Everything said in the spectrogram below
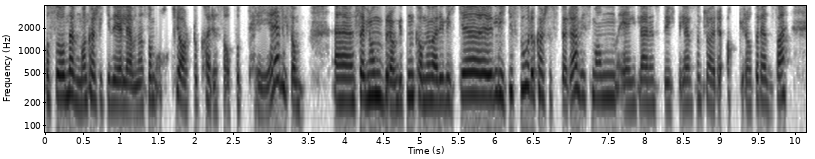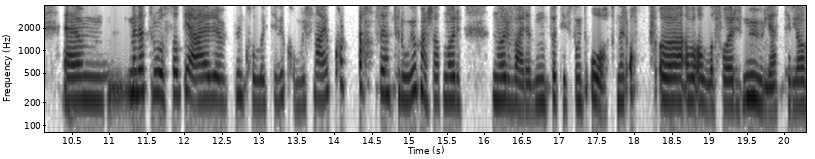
Og så nevner man kanskje ikke de elevene som å, klarte å karre seg opp på treere, liksom. Eh, selv om bragden kan jo være like, like stor, og kanskje større, hvis man egentlig er en strykelev som klarer akkurat å redde seg. Um, men jeg tror også at vi er, den kollektive hukommelsen er jo kort. Da. Så jeg tror jo kanskje at når, når verden på et tidspunkt åpner opp, og, og, alle får mulighet til å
